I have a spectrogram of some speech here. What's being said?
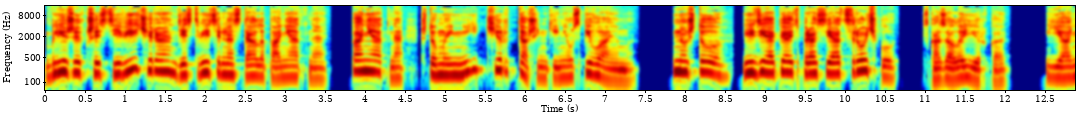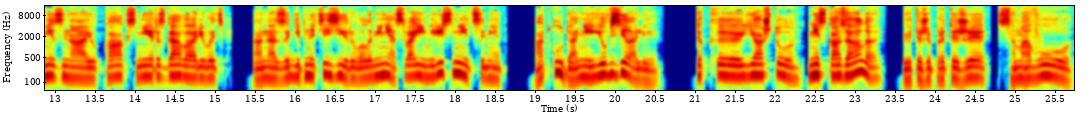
Ближе к шести вечера действительно стало понятно. Понятно, что мы ни черташеньки не успеваем. «Ну что, иди опять проси отсрочку», – сказала Ирка. Я не знаю, как с ней разговаривать. Она загипнотизировала меня своими ресницами. Откуда они ее взяли? Так э, я что, не сказала? Это же протеже самого.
